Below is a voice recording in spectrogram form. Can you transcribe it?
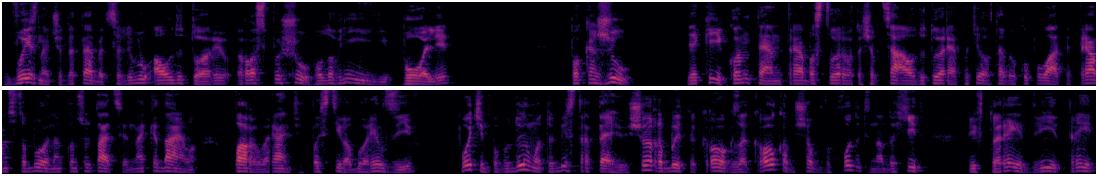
визначу для тебе цільову аудиторію, розпишу головні її болі, покажу, який контент треба створювати, щоб ця аудиторія хотіла в тебе купувати. Прямо з тобою на консультації накидаємо пару варіантів постів або рілзів. Потім побудуємо тобі стратегію, що робити крок за кроком, щоб виходити на дохід півтори, дві, три,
